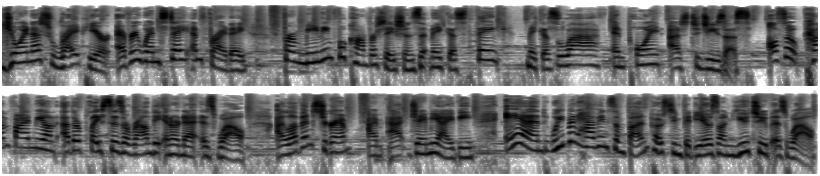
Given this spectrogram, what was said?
Join us right here every Wednesday and Friday for meaningful conversations that make us think, make make us laugh, and point us to Jesus. Also, come find me on other places around the internet as well. I love Instagram. I'm at Jamie Ivey. And we've been having some fun posting videos on YouTube as well.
